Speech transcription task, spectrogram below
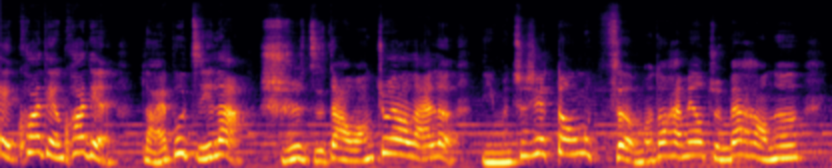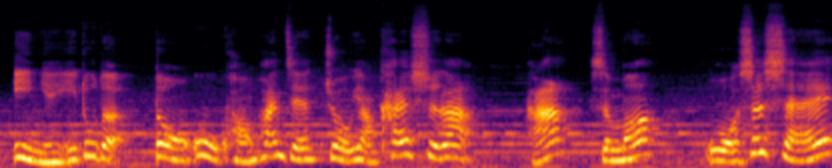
哎，快点快点，来不及啦！狮子大王就要来了，你们这些动物怎么都还没有准备好呢？一年一度的动物狂欢节就要开始啦！啊？什么？我是谁？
